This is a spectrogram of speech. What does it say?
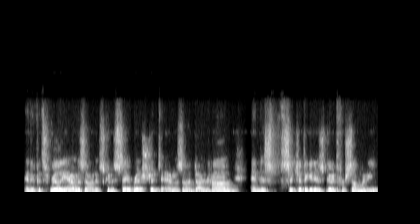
And if it's really Amazon, it's going to say registered to Amazon.com and this certificate is good for so many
